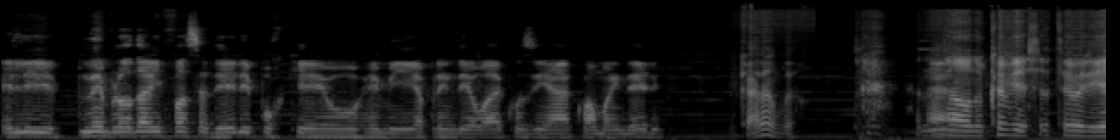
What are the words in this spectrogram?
ele lembrou da infância dele porque o Remy aprendeu a cozinhar com a mãe dele? Caramba. Não, nunca vi essa teoria.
